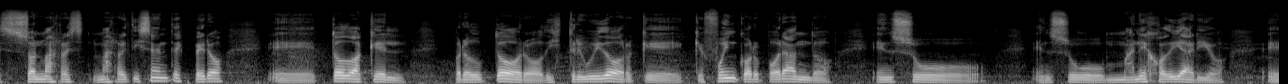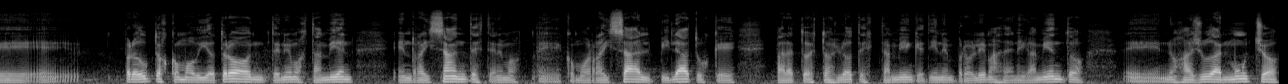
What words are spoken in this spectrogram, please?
son más, más reticentes, pero todo aquel productor o distribuidor que, que fue incorporando en su, en su manejo diario eh, productos como Biotron, tenemos también enraizantes, tenemos eh, como Raizal, Pilatus, que para todos estos lotes también que tienen problemas de anegamiento eh, nos ayudan mucho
